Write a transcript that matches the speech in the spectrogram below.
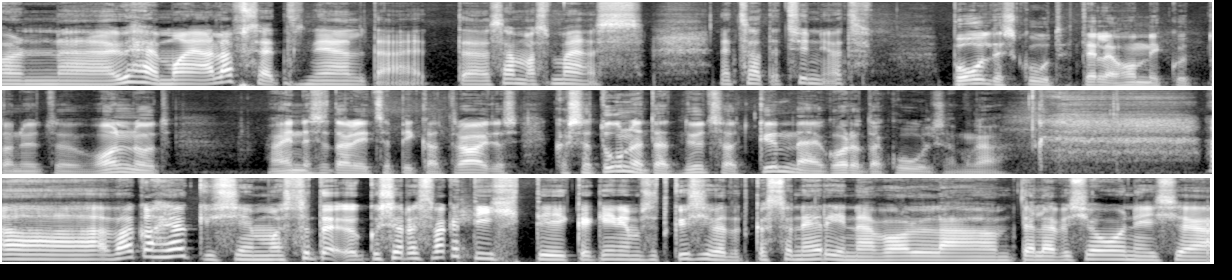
on ühe maja lapsed nii-öelda öelda, et äh, samas majas need saated sünnivad. poolteist kuud telehommikut on nüüd olnud, enne seda olid sa pikalt raadios, kas sa tunned, et nüüd sa oled kümme korda kuulsam ka? Äh,? väga hea küsimus, seda kusjuures väga tihti ikkagi inimesed küsivad, et kas on erinev olla televisioonis ja,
